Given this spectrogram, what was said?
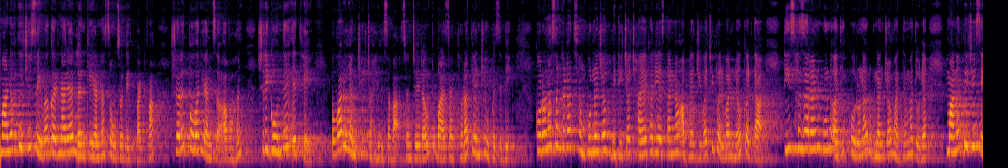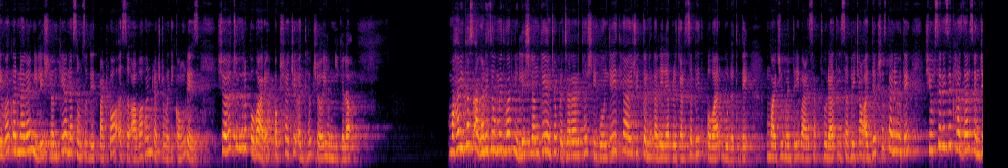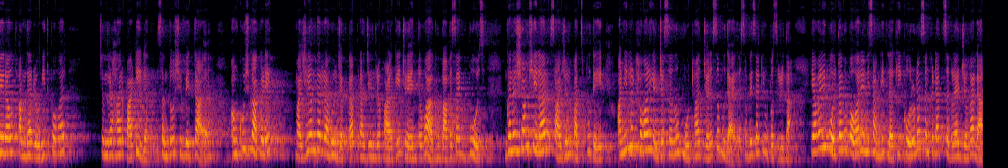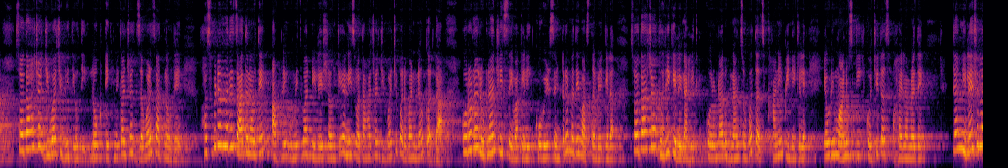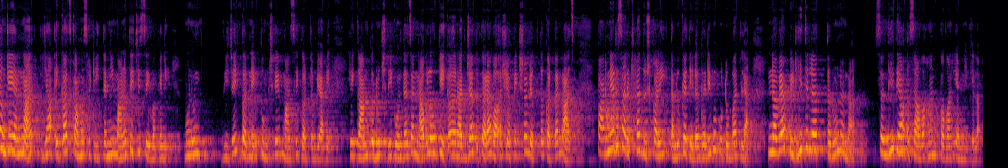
मानवतेची सेवा करणाऱ्या लंके यांना संसदेत पाठवा. शरद पवार यांचं आवाहन श्री गोंदे येथे पवार यांची जाहीर सभा. संजय राऊत बाळासाहेब थोरात यांची उपस्थिती. कोरोना संकटात संपूर्ण जग भीतीच्या छायेखाली असताना आपल्या जीवाची पर्वा न करता तीस हजारांहून अधिक कोरोना रुग्णांच्या माध्यमातून मानवतेची सेवा करणाऱ्या निलेश लंके यांना संसदेत पाठवा असं आवाहन राष्ट्रवादी काँग्रेस शरदचंद्र पवार पक्षाचे अध्यक्ष यांनी केलं. महाविकास आघाडीचे उमेदवार निलेश लंके यांच्या प्रचारार्थ श्रीगोंदे येथे आयोजित करण्यात आलेल्या प्रचारसभेत पवार बोलत होते. माजी मंत्री बाळासाहेब थोरात सभेच्या अध्यक्षस्थानी होते. शिवसेनेचे खासदार संजय राऊत आमदार रोहित पवार चंद्रहार पाटील संतोष वेताळ अंकुश काकडे माजी आमदार राहुल जगताप राजेंद्र फाळके जयंत वाघ बाबासाहेब बोस घनश्याम शेलार साजन पाचपुते अनिल ठवाळ यांच्यासह मोठा जनसमुदाय सभेसाठी उपस्थित होता. यावेळी बोलताना पवार यांनी सांगितलं की कोरोना संकटात सगळ्या जगाला स्वतःच्या जीवाची भीती होती. लोक एकमेकांच्या जवळ जात नव्हते. हॉस्पिटलमध्ये जात नव्हते. आपले उमेदवार निलेश लंके यांनी स्वतःच्या जीवाची पर्वा न करता कोरोना रुग्णांची सेवा केली. कोविड सेंटरमध्ये वास्तव्य केलं. स्वतःच्या घरी केले नाहीत. कोरोना रुग्णांसोबतच खाणे केले. एवढी माणुसकी क्वचितच पाहायला मिळते. त्या निलेश लंके यांना या एकाच कामासाठी त्यांनी मानवतेची सेवा केली. म्हणून विजय करणे तुमचे माझे कर्तव्य आहे. हे काम करून श्रीगोंद्याचा नावलौकिक राज्यात करावा अशी अपेक्षा व्यक्त करतानाच पारनेरसारख्या दुष्काळी तालुक्यातील गरीब कुटुंबातल्या नव्या पिढीतल्या तरुणांना संधी द्या असं आवाहन पवार यांनी केलं.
